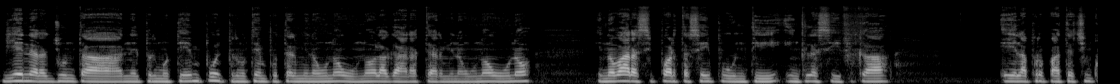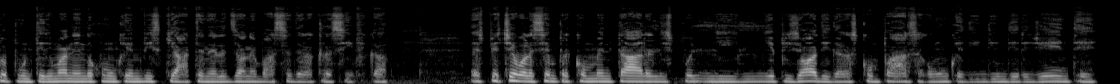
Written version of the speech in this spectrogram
viene raggiunta nel primo tempo, il primo tempo termina 1-1, la gara termina 1-1 il Novara si porta 6 punti in classifica e la Propate a 5 punti rimanendo comunque invischiate nelle zone basse della classifica. È spiacevole sempre commentare gli, gli, gli episodi della scomparsa comunque di, di, un dirigente,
